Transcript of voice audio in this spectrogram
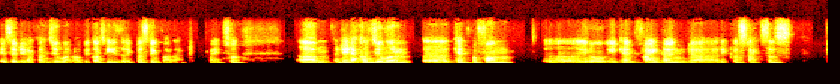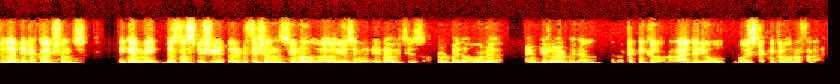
is a data consumer now because he is requesting for that, right? So um, data consumer uh, can perform you know, you can find and uh, request access to the data collections. You can make business uh, decisions, you know, using the data which is approved by the owner and delivered by the technical owner. I'll tell you who is technical owner for that.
